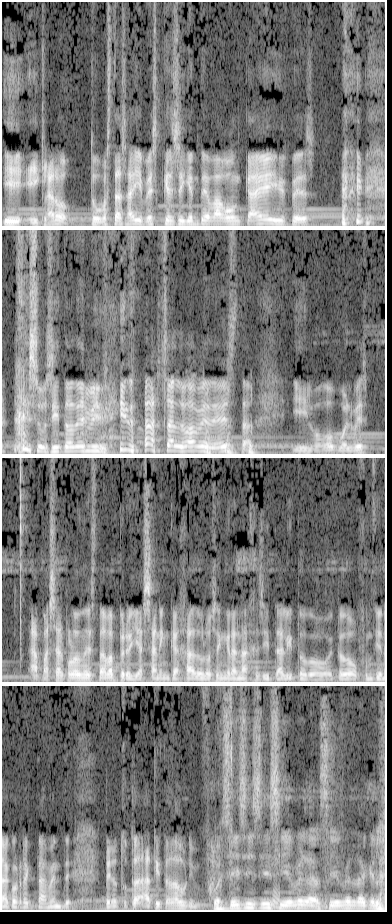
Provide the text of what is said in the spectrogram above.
Y, y claro, tú estás ahí, ves que el siguiente vagón cae y dices, Jesucito de mi vida, sálvame de esta. Y luego vuelves a pasar por donde estaba, pero ya se han encajado los engranajes y tal, y todo, todo funciona correctamente. Pero tú, a ti te ha dado un infarto. Pues sí, sí, sí, sí, es verdad, sí, es verdad que la,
